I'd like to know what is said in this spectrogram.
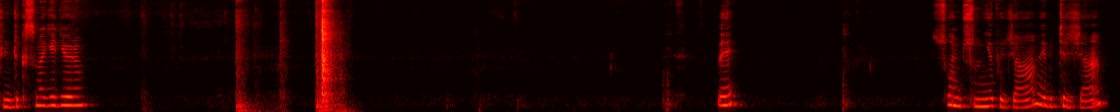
Üçüncü kısma geliyorum. Ve sonuncusunu yapacağım ve bitireceğim.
